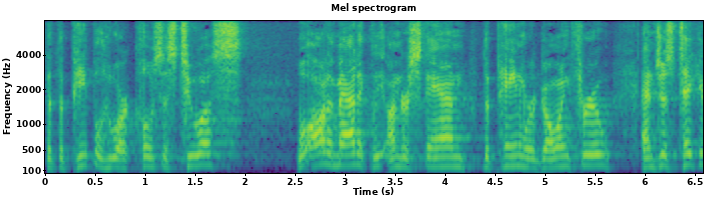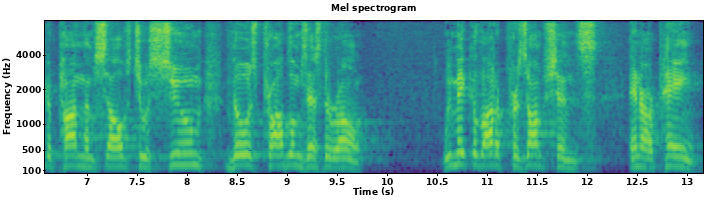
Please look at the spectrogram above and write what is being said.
that the people who are closest to us will automatically understand the pain we're going through and just take it upon themselves to assume those problems as their own. We make a lot of presumptions in our pain.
